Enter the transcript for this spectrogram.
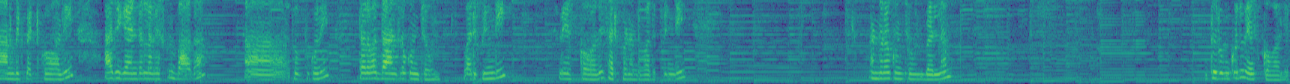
నానబెట్టి పెట్టుకోవాలి. అది గంటల్లో వేసుకుని బాగా రుబ్బుకొని తర్వాత దాంట్లో కొంచెం వరిపిండి వేసుకోవాలి సరిపడంత వరిపిండి. అందులో కొంచెం బెల్లం తురుముకొని వేసుకోవాలి.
